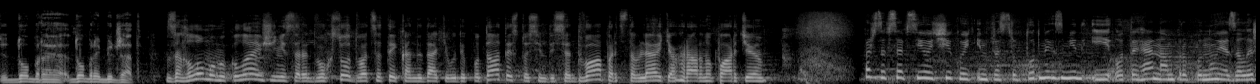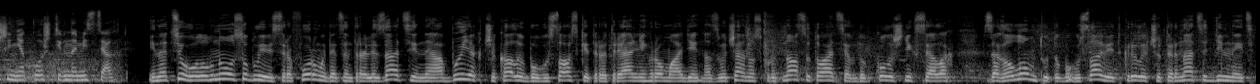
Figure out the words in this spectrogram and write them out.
добре, добрий бюджет. Загалом у Миколаївщині серед 220 кандидатів у депутати 172 представляють аграрну партію. Перш за все, всі очікують інфраструктурних змін, і ОТГ нам пропонує залишення коштів на місцях. І на цю головну особливість реформи децентралізації неабияк чекали в Богуславській територіальній громаді. Надзвичайно скрутна ситуація в довколишніх селах. Загалом тут у Богуславі відкрили 14 дільниць.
